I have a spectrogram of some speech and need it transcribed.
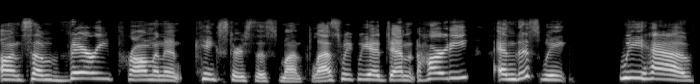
on some very prominent kinksters this month. Last week we had Janet Hardy, and this week we have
